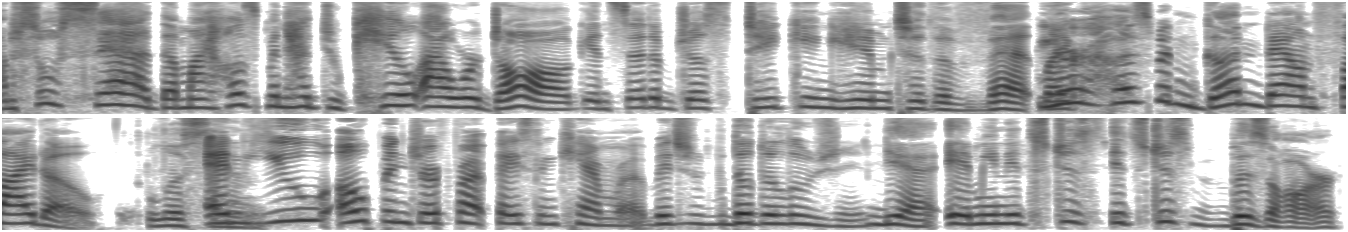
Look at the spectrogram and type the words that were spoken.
I'm so sad that my husband had to kill our dog instead of just taking him to the vet. Like, Your husband gunned down Fido, listen. and you opened your front facing camera, bitch. The delusion. Yeah, I mean it's just it's just bizarre.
